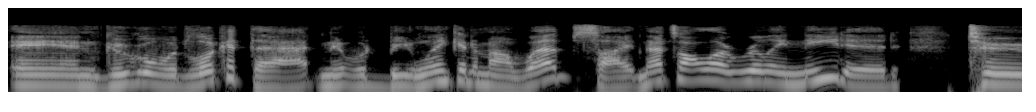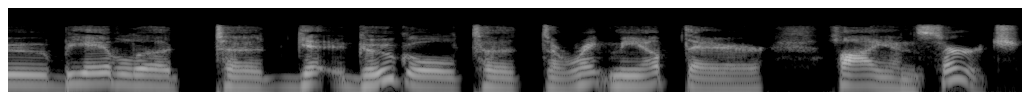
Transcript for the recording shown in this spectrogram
And Google would look at that and it would be linking to my website. And that's all I really needed to be able to, to get Google to, to rank me up there high in search.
